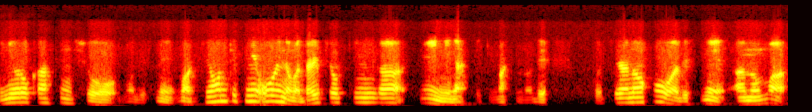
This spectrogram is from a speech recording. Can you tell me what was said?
い、尿路感染症もですね、まあ、基本的に多いのが大腸菌がメインになってきますので、こちらの方はですね、あの、まあ、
